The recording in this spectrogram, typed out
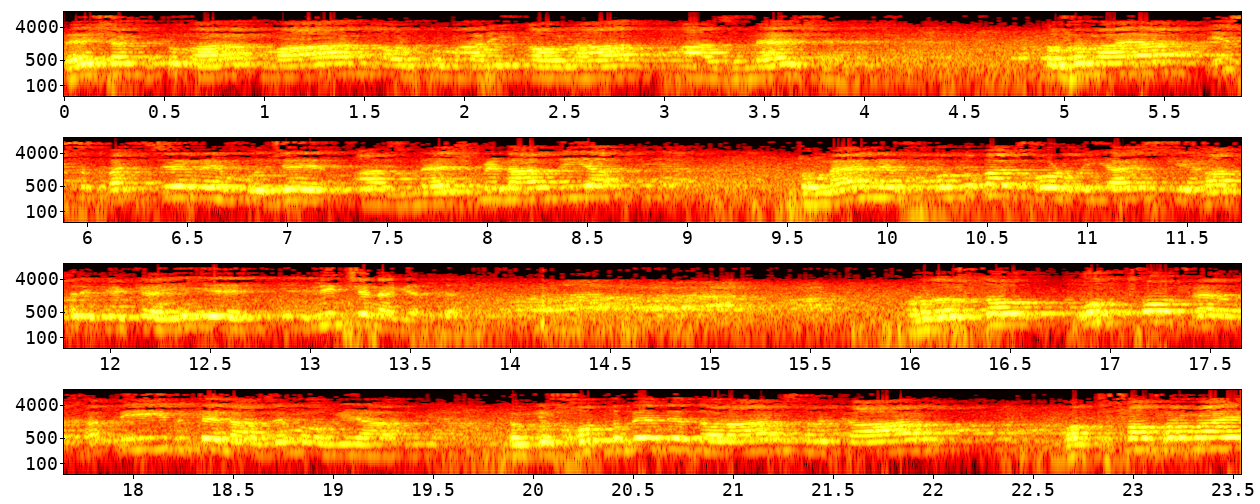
بے شک تمہارا مال اور تمہاری اولاد آزمائش ہے۔ تو فرمایا، اس بچے نے مجھے آزمائش میں ڈال دیا، تو میں نے خطبہ چھوڑ دیا۔ اس کی خاطر کہ کہیں یہ نیچے نہ گر جائے۔ دوستو اتو پھر خطیب تے لازم ہو گیا، کیونکہ خطبے دے دوران سرکار وقفہ فرمائے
